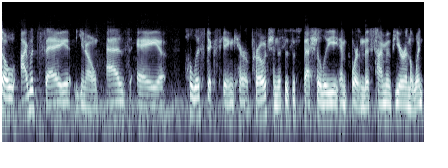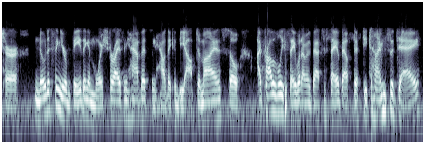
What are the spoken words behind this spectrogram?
So I would say, you know, as a holistic skincare approach, and this is especially important this time of year in the winter, noticing your bathing and moisturizing habits and how they can be optimized. So I probably say what I'm about to say about 50 times a day,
